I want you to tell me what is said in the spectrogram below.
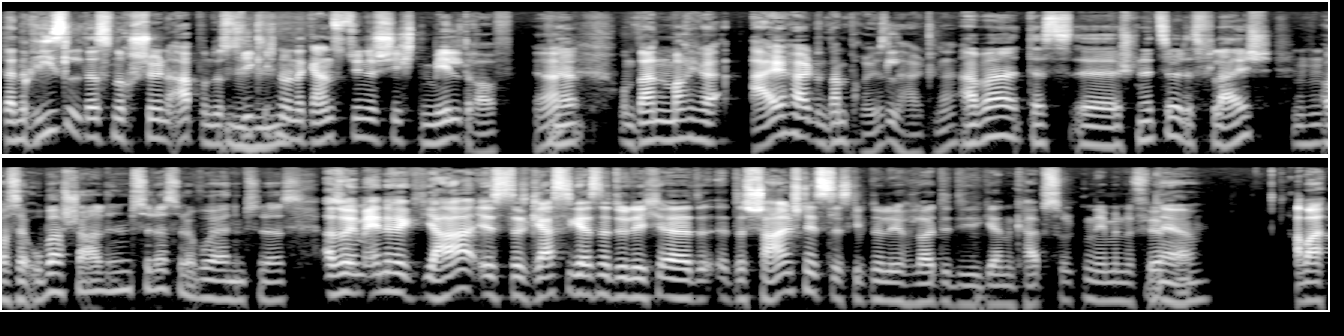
dann rieselt das noch schön ab und du hast wirklich nur eine ganz dünne Schicht Mehl drauf. Ja? Ja. Und dann mache ich halt Ei halt und dann Brösel halt. Ne? Aber das äh, Schnitzel, das Fleisch, Mhm. aus der Oberschale nimmst du das oder woher nimmst du das? Also im Endeffekt, ja, ist der Klassiker ist natürlich äh, das Schalenschnitzel. Es gibt natürlich auch Leute, die gerne Kalbsrücken nehmen dafür. Ja. Aber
